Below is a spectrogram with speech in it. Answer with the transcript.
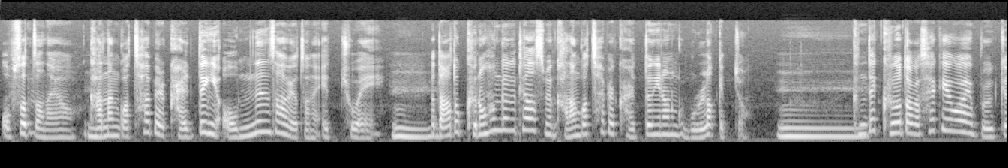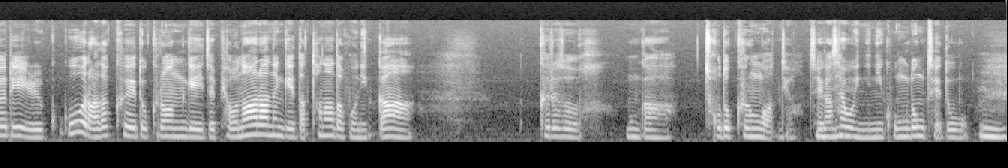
없었잖아요. 음. 가난과 차별, 갈등이 없는 사회였잖아요. 애초에. 음. 그러니까 나도 그런 환경에 태어났으면 가난과 차별, 갈등이라는 걸 몰랐겠죠. 음. 근데 그러다가 세계화의 물결이 일고 라다크에도 그런 게 이제 변화라는 게 나타나다 보니까 그래서 뭔가 저도 그런 것 같아요. 제가 음. 살고 있는 이 공동체도 음.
